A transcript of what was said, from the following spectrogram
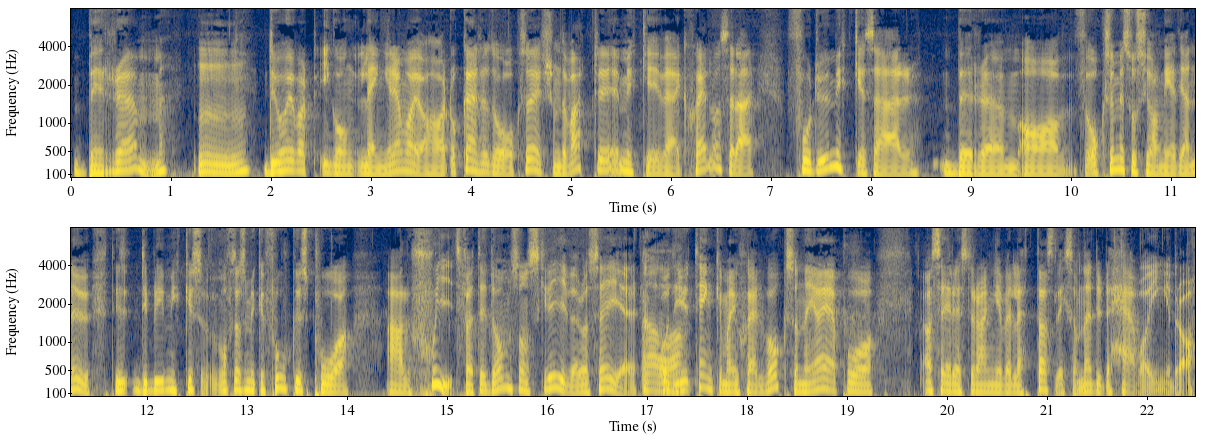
beröm. Mm, Du har ju varit igång längre än vad jag har och kanske då också eftersom det varit eh, mycket iväg själv och sådär. Får du mycket så här beröm av, för också med social media nu, det, det blir mycket, ofta så mycket fokus på all skit för att det är de som skriver och säger. Ja. Och det tänker man ju själv också. När jag är på, jag säger restaurang är väl lättast liksom, nej du det här var inget bra.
